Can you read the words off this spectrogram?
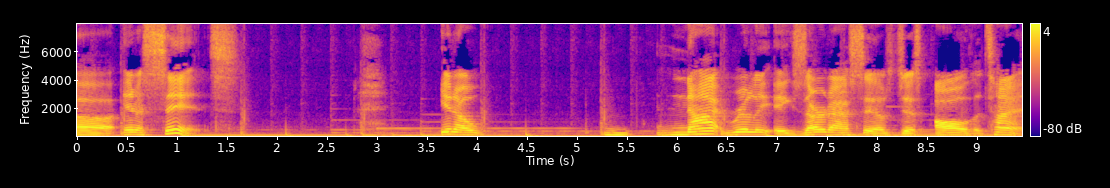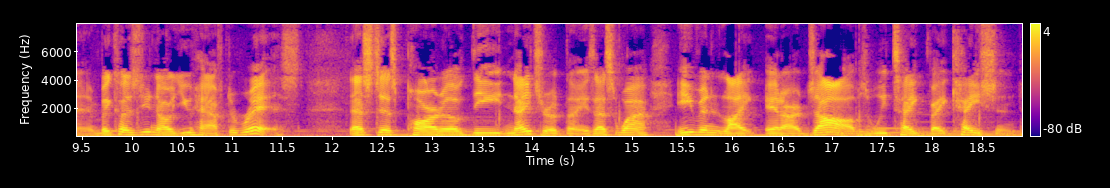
uh, in a sense, you know, not really exert ourselves just all the time because you know you have to rest. That's just part of the nature of things. That's why even like at our jobs we take vacation.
